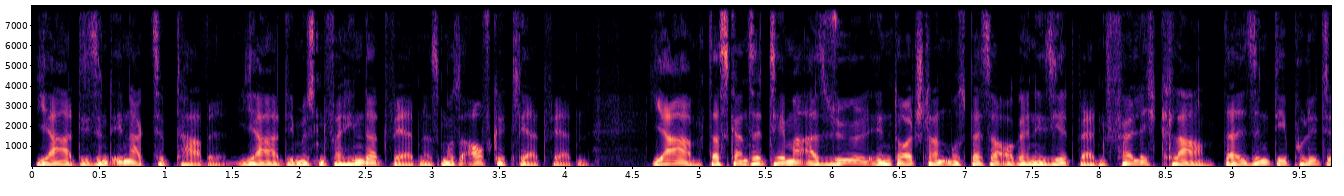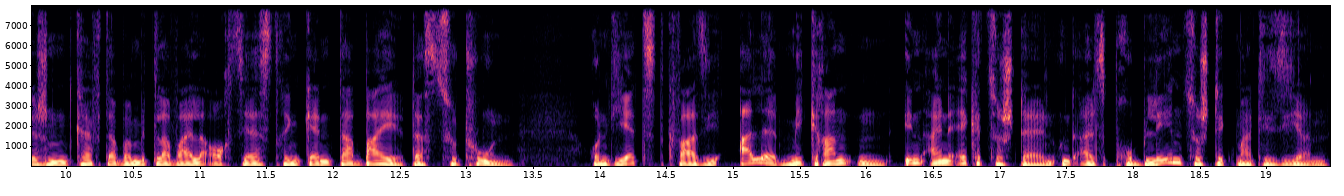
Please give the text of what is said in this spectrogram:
Ja, die sind inakzeptabel. Ja, die müssen verhindert werden. Es muss aufgeklärt werden. Ja, das ganze Thema Asyl in Deutschland muss besser organisiert werden. Völlig klar. Da sind die politischen Kräfte aber mittlerweile auch sehr stringent dabei, das zu tun. Und jetzt quasi alle Migranten in eine Ecke zu stellen und als Problem zu stigmatisieren,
